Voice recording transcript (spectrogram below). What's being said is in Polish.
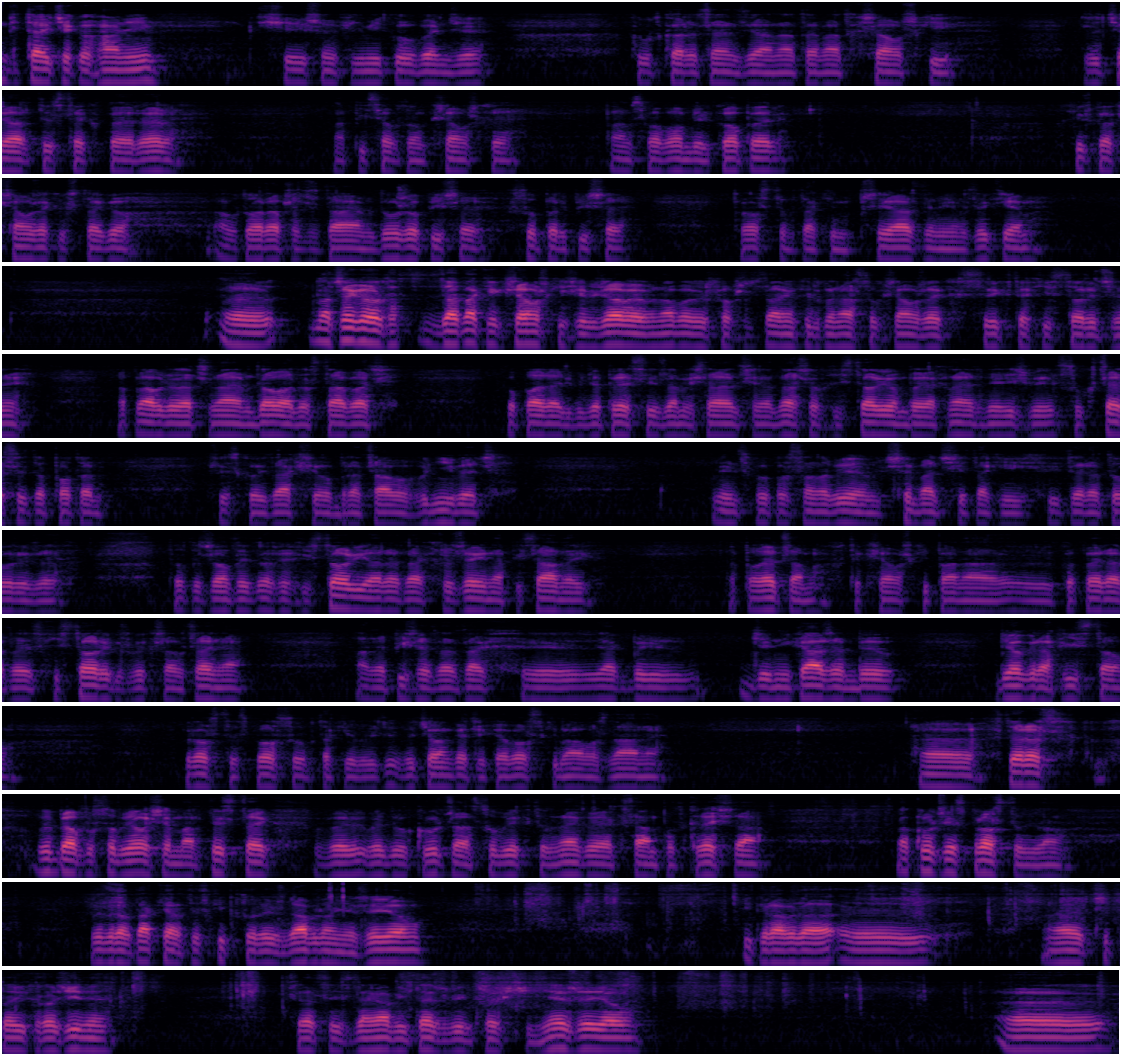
Witajcie kochani. W dzisiejszym filmiku będzie krótka recenzja na temat książki Życie artystek PRL. Napisał tą książkę pan Sławomir Koper. Kilka książek już tego autora przeczytałem. Dużo pisze, super pisze. Prostym, takim przyjaznym językiem. E, Dlaczego za takie książki się wziąłem? No bo już po przeczytaniu kilkunastu książek stricte historycznych naprawdę zaczynałem doła dostawać, popadać w depresję, zamyślając się nad naszą historią, bo jak nawet mieliśmy sukcesy, to potem wszystko i tak się obracało w niwecz. Więc postanowiłem trzymać się takiej literatury, że dotyczącej trochę historii, ale tak lżej napisanej. Ja polecam te książki pana y, Kopera, to jest historyk z wykształcenia, ale pisze to tak y, jakby dziennikarzem był, biografistą. W prosty sposób, takie wyci- wyciąga ciekawostki mało znane. E, Teraz wybrał tu sobie 8 artystek według klucza subiektywnego, jak sam podkreśla. No klucz jest prosty. No. Wybrał takie artystki, które już dawno nie żyją i prawda, yy, czy to ich rodziny, czy jacyś znajomi też w większości nie żyją. Yy,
